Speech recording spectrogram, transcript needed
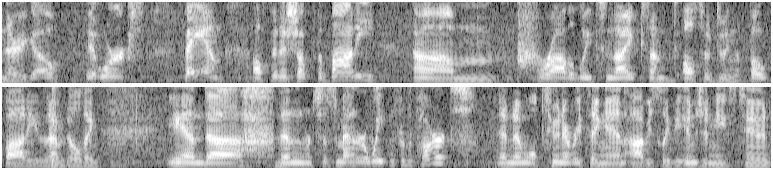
And there you go. It works. Bam! I'll finish up the body um, probably tonight because I'm also doing the boat body that I'm building. And uh, then it's just a matter of waiting for the parts. And then we'll tune everything in. Obviously, the engine needs tuned,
